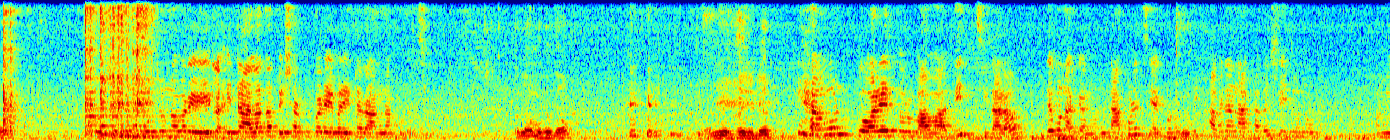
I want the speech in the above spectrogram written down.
দাও। তো সেজন্য ওর জন্য আবার এটা আলাদা প্রেশার কুকারে এবার এটা রান্না করেছি। তাহলে আমাকে দাও। আমিও খাই এটা। কেমন করে তোর বাবা? দিচ্ছি দাঁড়াও। দেবো না কেন? আমি না করেছি একবার তুমি খাবে না না খাবে সেই জন্য আমি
